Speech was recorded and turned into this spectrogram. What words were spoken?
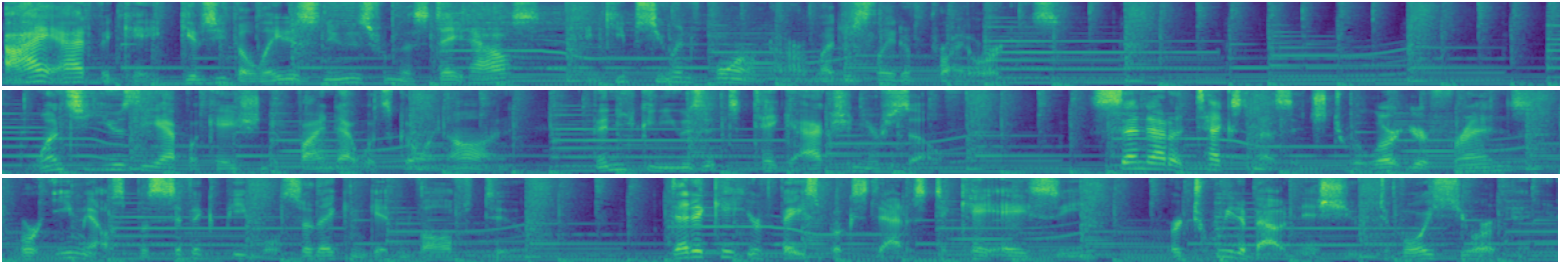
iAdvocate gives you the latest news from the State House and keeps you informed on our legislative priorities. Once you use the application to find out what's going on, then you can use it to take action yourself. Send out a text message to alert your friends or email specific people so they can get involved too. Dedicate your Facebook status to KAC or tweet about an issue to voice your opinion.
